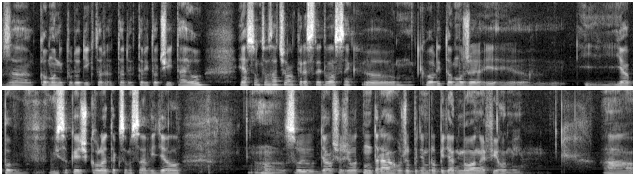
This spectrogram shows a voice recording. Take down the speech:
za komunitu ľudí, ktorí, to čítajú. Ja som to začal kresliť vlastne kvôli tomu, že ja po vysokej škole tak som sa videl svoju ďalšiu životnú dráhu, že budem robiť animované filmy. A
